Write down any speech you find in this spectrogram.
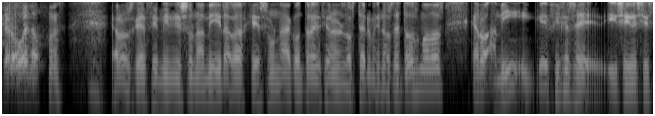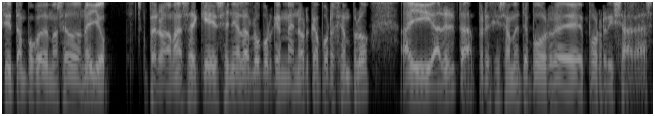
pero bueno, Claro, es que decir mini tsunami, la verdad es que es una contradicción en los términos. De todos modos, claro, a mí, que fíjese, y sin insistir tampoco demasiado en ello, pero además hay que señalarlo porque en Menorca, por ejemplo, hay alerta precisamente por, eh, por risagas.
